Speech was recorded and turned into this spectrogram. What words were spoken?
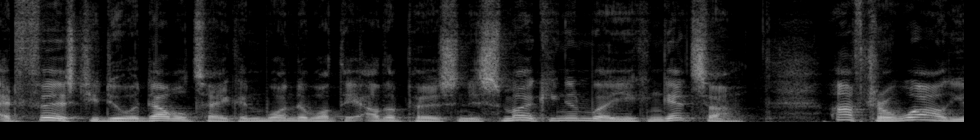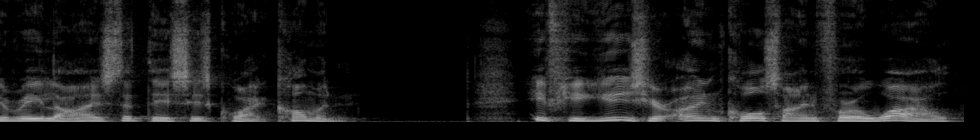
At first, you do a double take and wonder what the other person is smoking and where you can get some. After a while, you realize that this is quite common. If you use your own call sign for a while,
